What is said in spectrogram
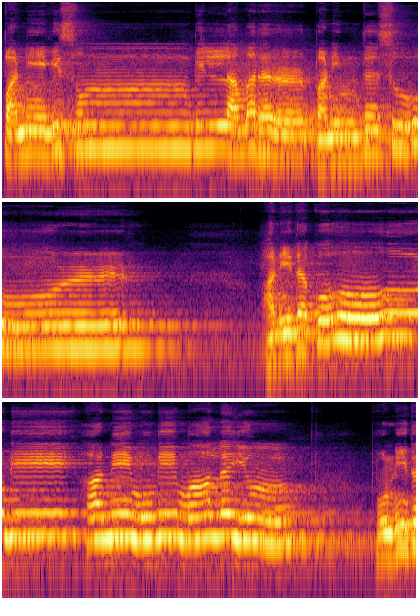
பனி விசும்பில் அமரர் பணிந்து சூழ் அனித கோடி அணிமுடி மாலையும் புனித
